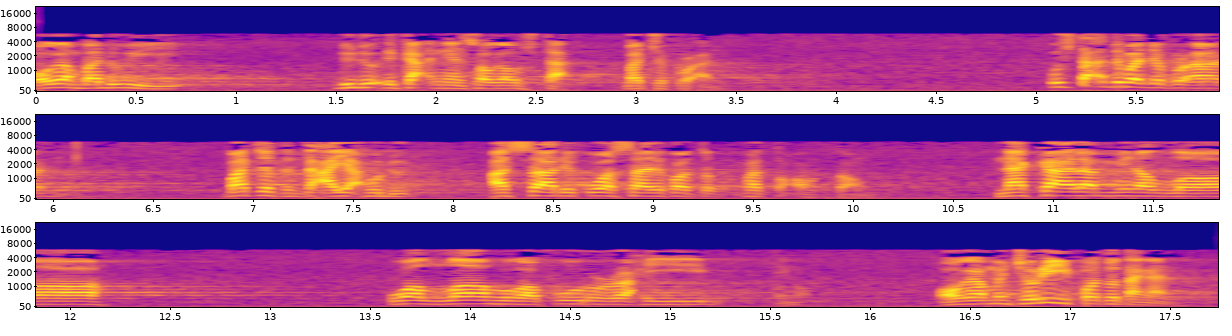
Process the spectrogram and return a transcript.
orang badui duduk dekat dengan seorang ustaz baca Quran. Ustaz tu baca Quran, baca tentang ayat hudud. As-sadiqu was-sadiqatu fata'tum. Nakalam min Allah. Wallahu ghafurur rahim. Tengok. Orang mencuri potong tangan.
